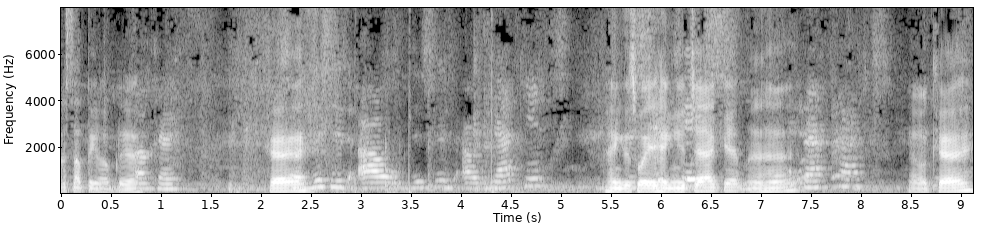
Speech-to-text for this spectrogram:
there's nothing up there. Okay. Okay. So this is our this is our jackets, Hang this way, hang your jacket. Uh backpacks, huh. Okay.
